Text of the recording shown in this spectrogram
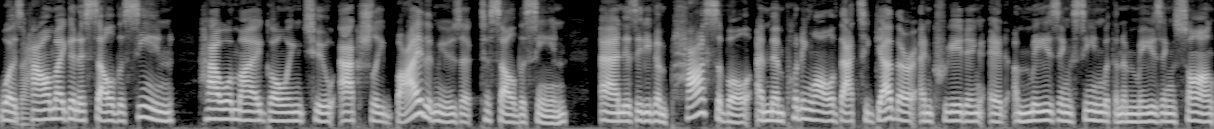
was how am I going to sell the scene? How am I going to actually buy the music to sell the scene? and is it even possible and then putting all of that together and creating an amazing scene with an amazing song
